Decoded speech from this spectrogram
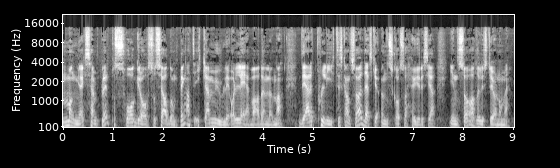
mange eksempler på så grov sosial dumping at det ikke er mulig å leve av den lønna. Det er et politisk ansvar. Det skulle jeg ønske også høyresida innså og hadde lyst til å gjøre noe med.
